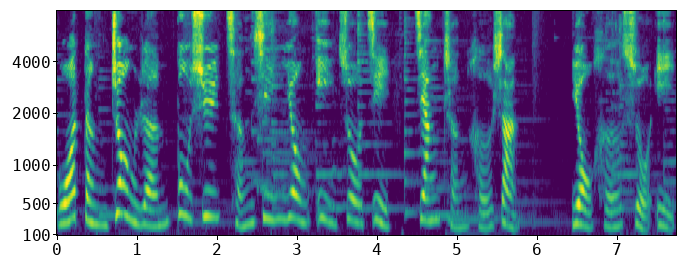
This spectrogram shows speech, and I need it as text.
我等众人不须诚心用意作计，将成和尚，有何所益？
